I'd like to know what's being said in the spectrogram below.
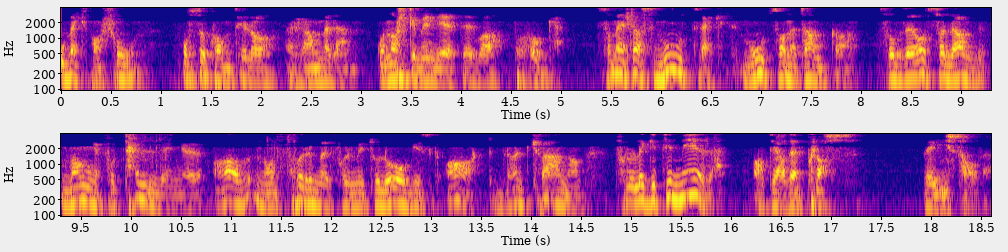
om ekspansjon, også kom til å ramme dem. Og norske myndigheter var på hogget. Som en slags motvekt mot sånne tanker, så det også lagd mange fortellinger av noen former for mytologisk art blant kvenene for å legitimere at de hadde en plass ved Ishavet.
